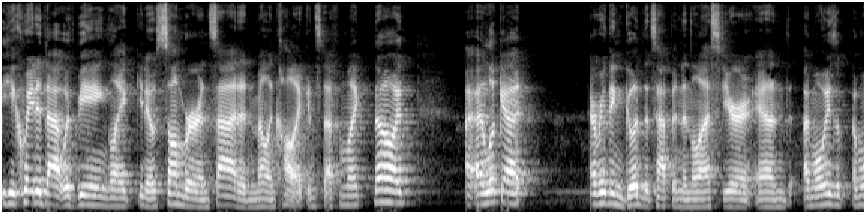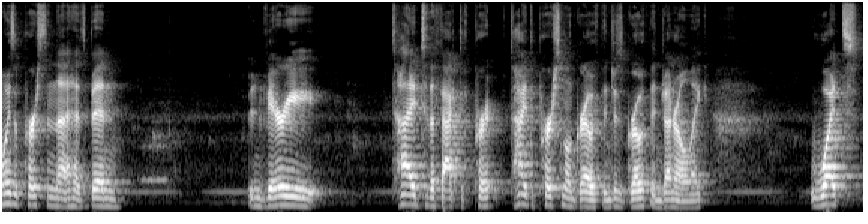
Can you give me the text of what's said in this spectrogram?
he equated that with being like, you know, somber and sad and melancholic and stuff. I'm like, no, I I look at everything good that's happened in the last year and I'm always a, I'm always a person that has been been very tied to the fact of per, tied to personal growth and just growth in general. Like, what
